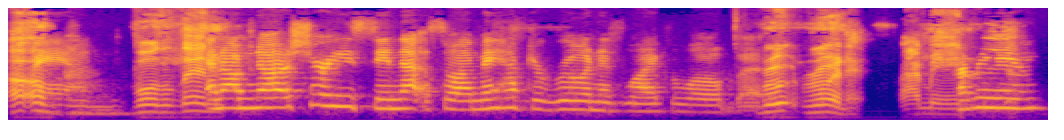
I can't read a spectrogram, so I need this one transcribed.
oh, fan. well then And I'm not sure he's seen that, so I may have to ruin his life a little bit. ru- ruin it. I mean, I mean,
